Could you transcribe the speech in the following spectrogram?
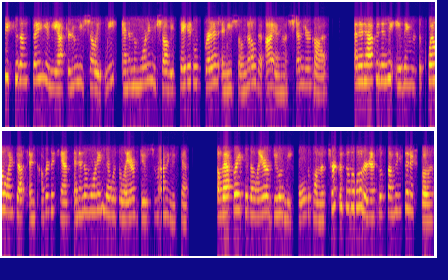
Speak to them, saying, In the afternoon you shall eat meat, and in the morning you shall be sated with bread, and you shall know that I am Hashem your God. And it happened in the evening that the quail went up and covered the camp, and in the morning there was a layer of dew surrounding the camp. Evaporate to the layer of dew, and behold, upon the surface of the wilderness was something thin exposed,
